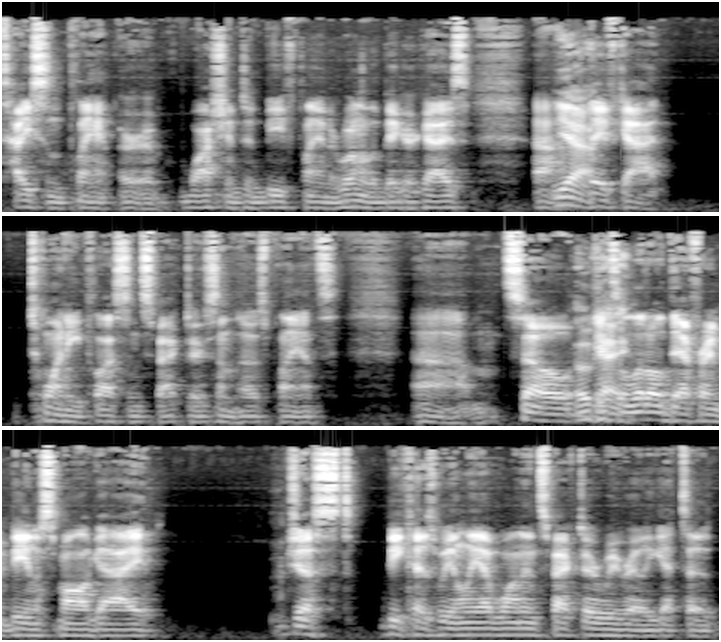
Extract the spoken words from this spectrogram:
Tyson plant or a Washington beef plant or one of the bigger guys, uh, Yeah. they've got 20 plus inspectors in those plants. Um, so Okay. it's a little different being a small guy just because we only have one inspector, we really get to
